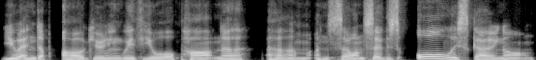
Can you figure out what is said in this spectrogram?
you end up arguing with your partner um, and so on. So there's all this going on.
